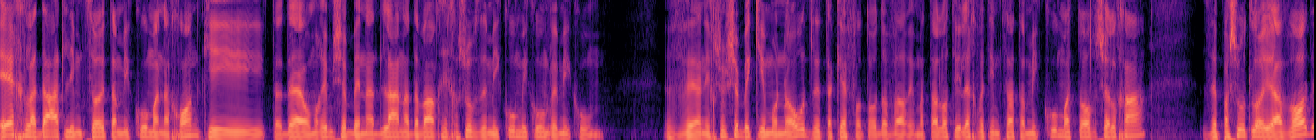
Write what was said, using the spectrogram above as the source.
איך לדעת למצוא את המיקום הנכון, כי אתה יודע, אומרים שבנדל"ן הדבר הכי חשוב זה מיקום, מיקום ומיקום. ואני חושב שבקמעונאות זה תקף אותו דבר. אם אתה לא תלך ותמצא את המיקום הטוב שלך, זה פשוט לא יעבוד.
